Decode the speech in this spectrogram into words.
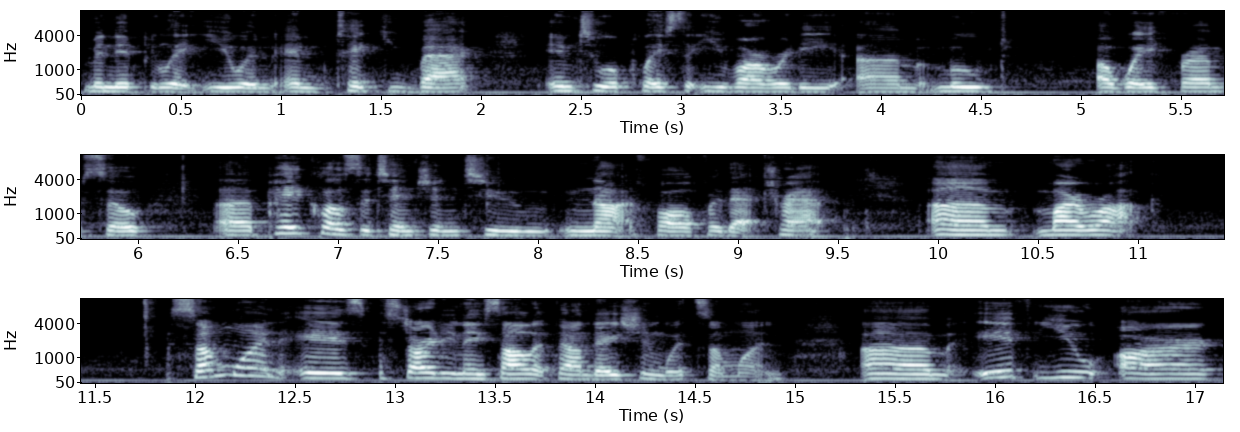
manipulate you and, and take you back into a place that you've already um, moved away from. So uh, pay close attention to not fall for that trap. Um, my rock someone is starting a solid foundation with someone. Um, if you are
